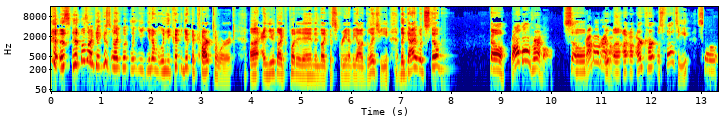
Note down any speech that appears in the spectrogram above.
It was like because like when when you you know when you couldn't get the cart to work uh, and you'd like put it in and like the screen would be all glitchy, the guy would still go double dribble. So Double dribble. uh, our, our cart was faulty, so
